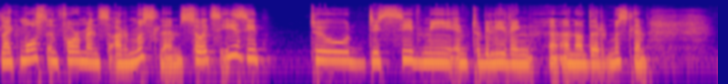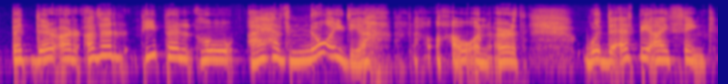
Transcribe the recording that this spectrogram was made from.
like most informants are Muslims, so it's easy to deceive me into believing uh, another Muslim. But there are other people who I have no idea how on earth would the FBI think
